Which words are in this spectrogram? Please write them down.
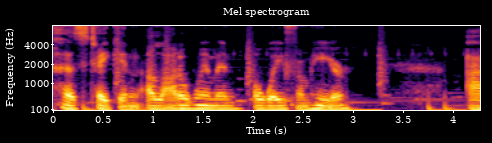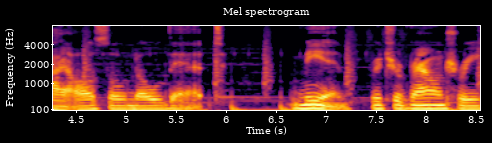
has taken a lot of women away from here. I also know that men, Richard Roundtree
